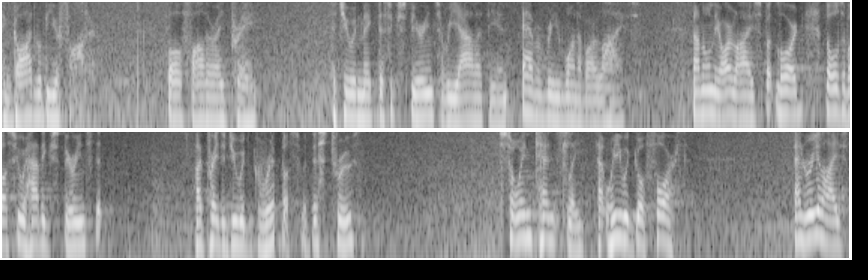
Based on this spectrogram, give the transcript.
And God will be your father. Oh, Father, I pray that you would make this experience a reality in every one of our lives. Not only our lives, but Lord, those of us who have experienced it. I pray that you would grip us with this truth so intensely that we would go forth and realize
